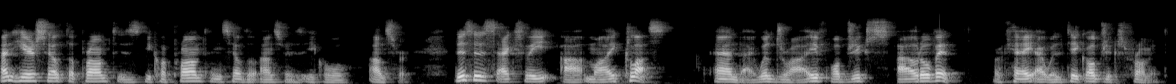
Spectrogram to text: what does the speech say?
And here self.prompt is equal prompt and self.answer is equal answer. This is actually uh, my class and I will drive objects out of it, okay. I will take objects from it.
